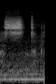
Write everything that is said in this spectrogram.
first.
